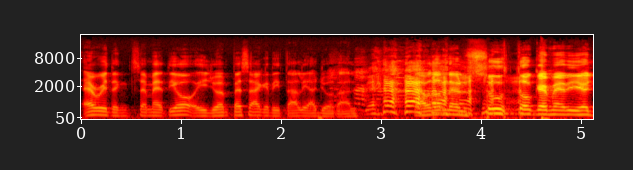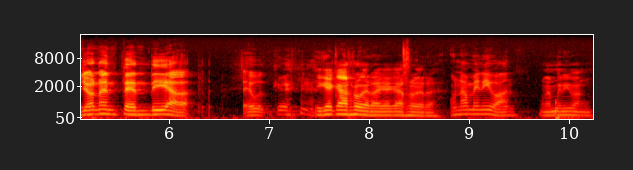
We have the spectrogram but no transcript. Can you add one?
everything se metió y yo empecé a gritar y a llorar. Cabrón, del susto que me dio. Yo no entendía. ¿Y qué carro era? ¿Qué carro era? Una minivan. Una minivan.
